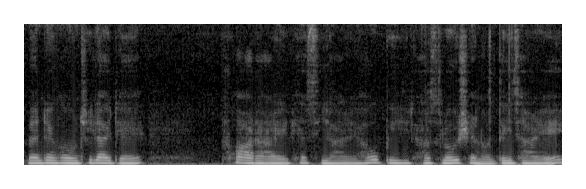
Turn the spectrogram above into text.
မန်တင်ခုံကြည့်လိုက်တယ်ဖွာထားတယ်ဖြက်စီရတယ်ဟုတ်ပြီဒါဆိုလို့ရှရင်တော့တေးချတယ်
